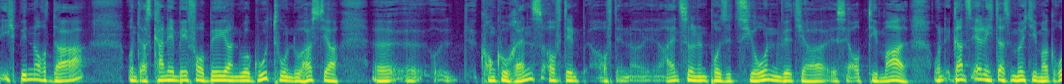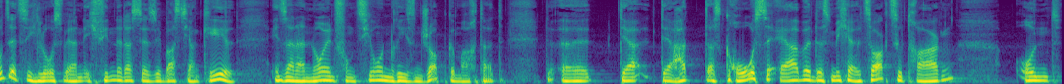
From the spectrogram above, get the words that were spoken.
ich bin noch da. Und das kann dem BVB ja nur gut tun. Du hast ja äh, äh, Konkurrenz auf den, auf den einzelnen Positionen wird ja, ist ja optimal. Und ganz ehrlich, das möchte ich mal grundsätzlich loswerden. Ich finde, dass der Sebastian Kehl in seiner neuen Funktion einen riesen Job gemacht hat. Äh, der, der hat das große Erbe des Michael Zorg zu tragen. Und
